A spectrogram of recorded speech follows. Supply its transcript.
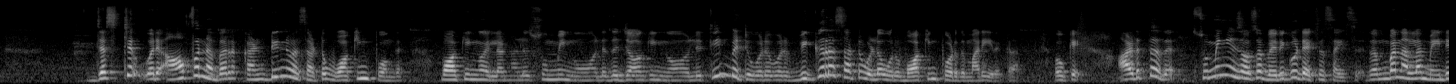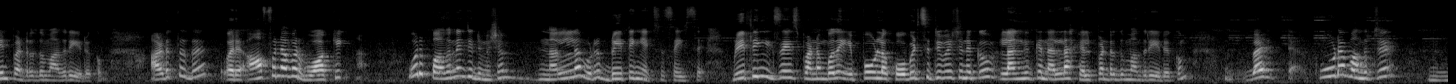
ஜஸ்ட்டு ஒரு ஆஃப் அன் ஹவர் கண்டினியூஸாகட்டும் வாக்கிங் போங்க. வாக்கிங்கோ இல்லைனாலும் ஸ்விம்மிங்கோ அல்லது ஜாகிங்கோ லிட்டில் பிட் ஒரு ஒரு விகரஸாட்டும் உள்ள ஒரு வாக்கிங் போகிறது மாதிரி இருக்கலாம். ஓகே அடுத்தது swimming is also very good exercise ரொம்ப நல்லா மெயின்டைன் பண்ணுறது மாதிரி இருக்கும். அடுத்தது ஒரு ஆஃப் அன் ஹவர் வாக்கிங் ஒரு பதினஞ்சு நிமிஷம் நல்ல ஒரு ப்ரீத்திங் எக்ஸசைஸு ப்ரீத்திங் எக்ஸசைஸ் பண்ணும்போது இப்போ உள்ள கோவிட் சுச்சுவேஷனுக்கும் லங்குக்கு நல்லா ஹெல்ப் பண்ணுறது மாதிரி இருக்கும். பட் கூட வந்துட்டு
